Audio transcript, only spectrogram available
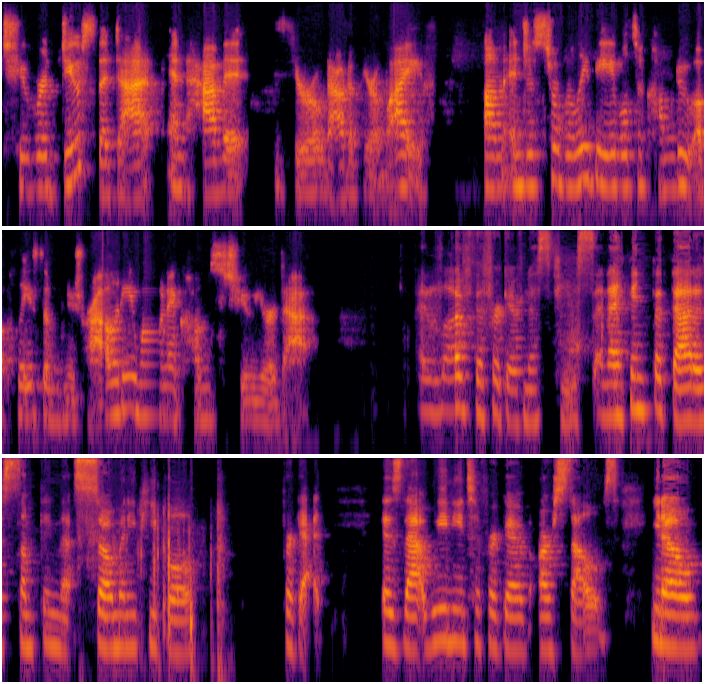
to reduce the debt and have it zeroed out of your life. Um, and just to really be able to come to a place of neutrality when it comes to your debt I love the forgiveness piece. And I think that that is something that so many people forget is that we need to forgive ourselves. You know,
